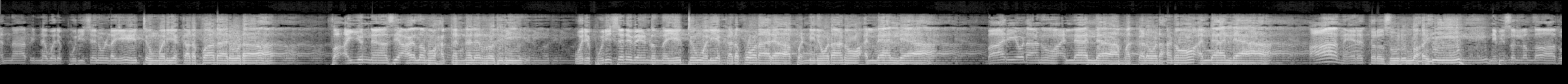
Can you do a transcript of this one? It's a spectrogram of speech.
എന്നാ പിന്നെ ഒരു പുരുഷനുള്ള ഏറ്റവും വലിയ കടപ്പാട് ആരോടാ ഫഅയ്യുന്നാസി അഅലമു ഹഖൻ അലർറജുലി ഒരു പുരുഷന് വേണ്ടുന്ന ഏറ്റവും വലിയ കടപ്പോടാരാ? പെണ്ണിനോടാണോ? അല്ല അല്ല. ഭാര്യയോടാണോ? അല്ല അല്ല. മക്കളോടാണോ? അല്ല അല്ല. ആ നേരത്തെ റസൂലുള്ളാഹി നബി സല്ലല്ലാഹു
